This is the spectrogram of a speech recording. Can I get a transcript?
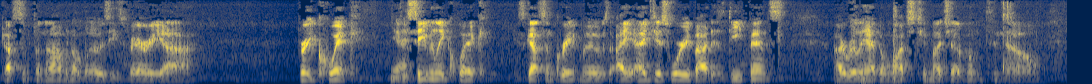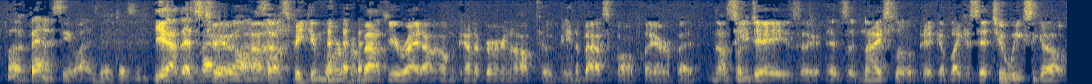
got some phenomenal moves. He's very uh, very quick, Yeah. deceivingly quick. He's got some great moves. I, I just worry about his defense. I really haven't watched too much of him to know Well, fantasy wise, that doesn't. yeah, doesn't that's at true. all. I'm, So- I'm speaking more from about. You're right. I'm, I'm kind of veering off to being a basketball player, but no, CJ is a, is a nice little pickup. Like I said, two weeks ago,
